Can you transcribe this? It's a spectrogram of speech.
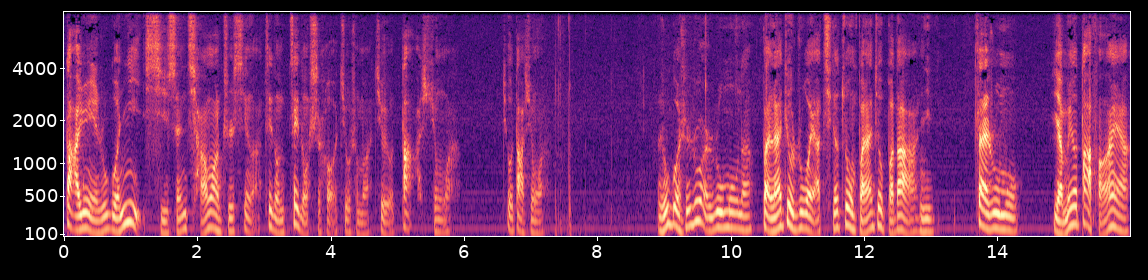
大运如果逆喜神强旺之性啊，这种这种时候就什么就有大凶啊，就有大凶啊。如果是弱而入木呢，本来就弱呀，起的作用本来就不大，你再入木也没有大妨碍呀。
